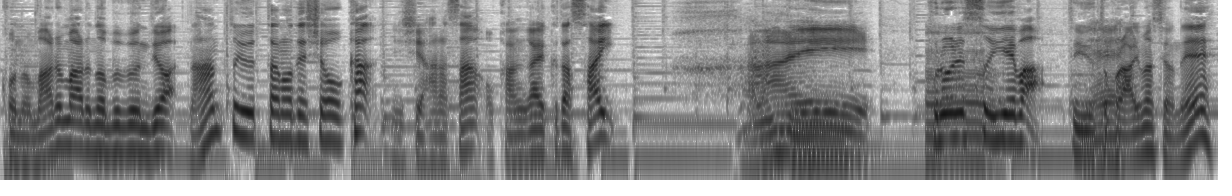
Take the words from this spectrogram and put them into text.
この〇〇の部分では何と言ったのでしょうか？西原さんお考えください。はい。プロレスといえばというところありますよね。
